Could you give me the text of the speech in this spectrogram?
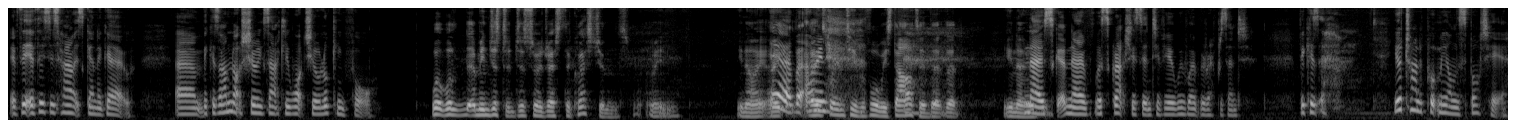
If the, if this is how it's going to go, um, because I'm not sure exactly what you're looking for. Well, well, I mean, just to just to address the questions. I mean, you know, I, Yeah, I, but I I mean- explained to you before we started that that you know. No, sc- no, we'll scratch this interview. We won't be represented because you're trying to put me on the spot here.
